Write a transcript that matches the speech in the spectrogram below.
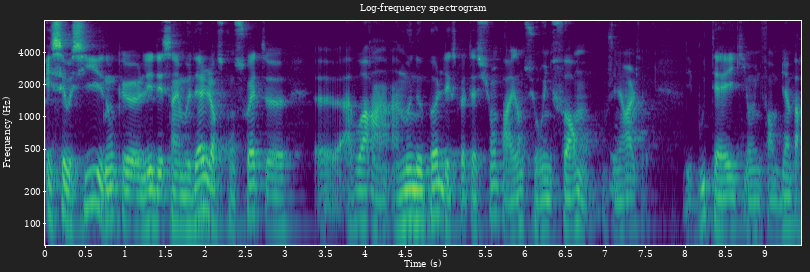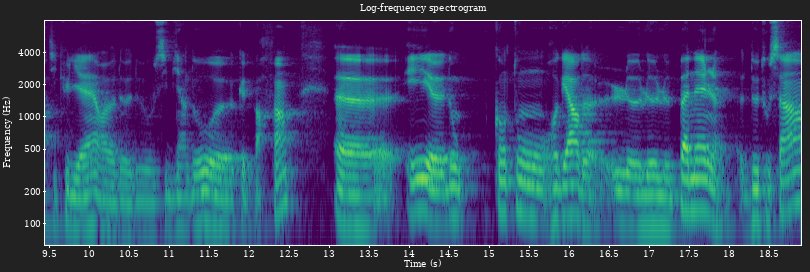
Et c'est aussi donc les dessins et modèles lorsqu'on souhaite avoir un, monopole d'exploitation, par exemple, sur une forme. En général, des bouteilles qui ont une forme bien particulière, de, aussi bien d'eau que de parfum. et donc, quand on regarde le, panel de tout ça,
